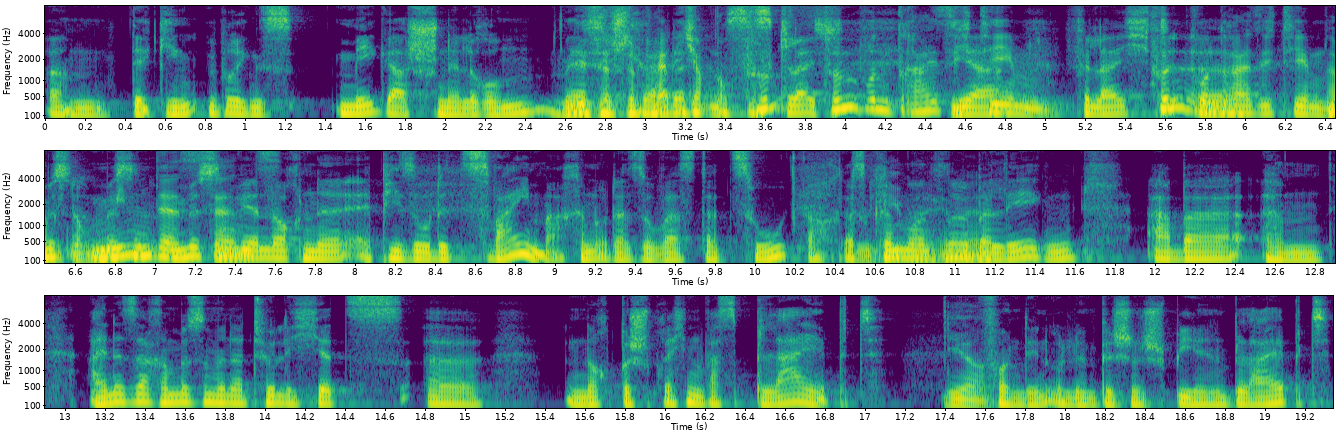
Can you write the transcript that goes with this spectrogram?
Ähm, der ging übrigens mega schnell rum. Ist das schon fertig? Ich habe noch fünf, gleich, 35 ja, Themen. Vielleicht 35 äh, Themen müssen, noch müssen, mindestens. müssen wir noch eine Episode 2 machen oder sowas dazu. Ach, das können wir uns noch überlegen. Aber ähm, eine Sache müssen wir natürlich jetzt äh, noch besprechen, was bleibt Ja. von den Olympischen Spielen. Bleibt,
